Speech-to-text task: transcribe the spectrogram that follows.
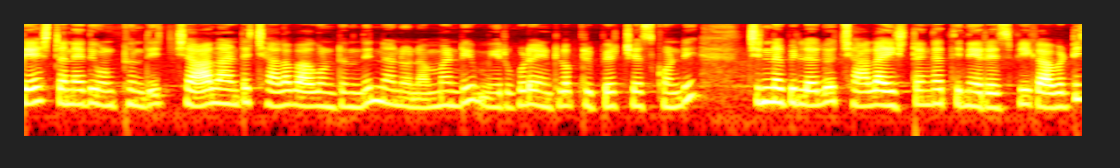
టేస్ట్ అనేది ఉంటుంది. చాలా అంటే చాలా బాగుంటుంది. నన్ను నమ్మండి. మీరు కూడా ఇంట్లో ప్రిపేర్ చేసుకోండి. చిన్నపిల్లలు చాలా ఇష్టంగా తినే రెసిపీ కాబట్టి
